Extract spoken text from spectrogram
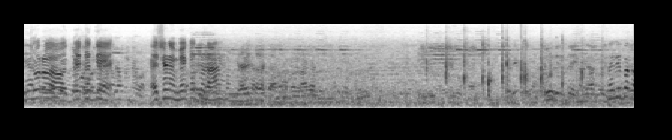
ಒಂಚೂರು ಬೇಕತ್ತೆ. ಯಶಣ ಪಕ್ಕ.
